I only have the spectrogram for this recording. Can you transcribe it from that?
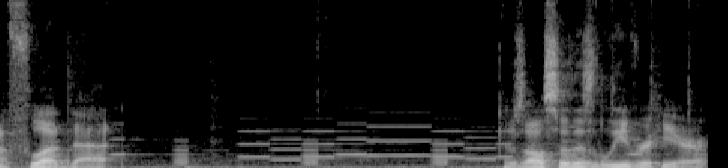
to flood that. There's also this lever here.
